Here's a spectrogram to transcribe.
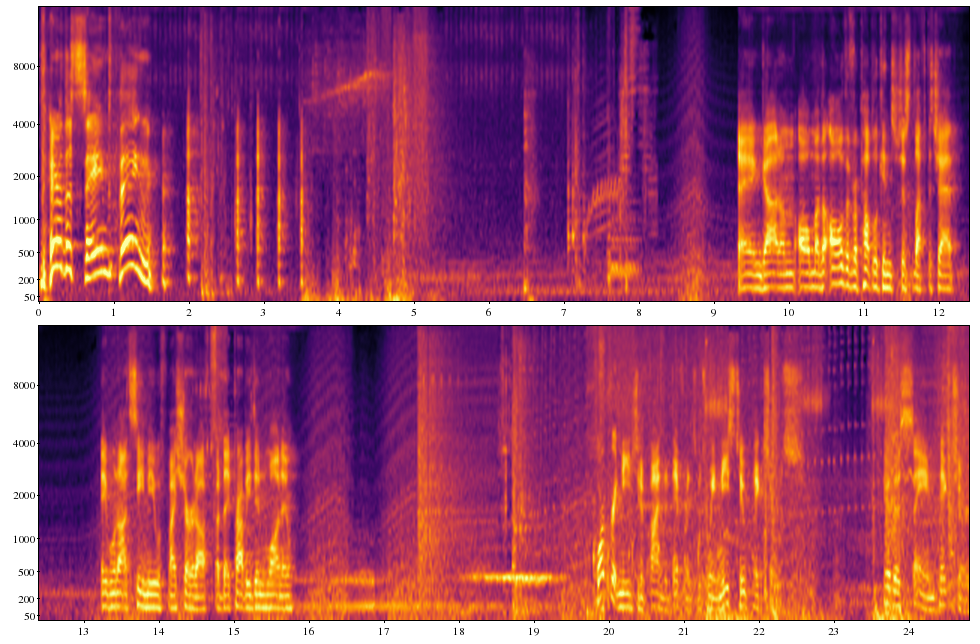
They're the same thing! Dang, got them. All, all the Republicans just left the chat. They will not see me with my shirt off, but they probably didn't want to. Corporate needs you to find the difference between these two pictures. They're the same picture.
